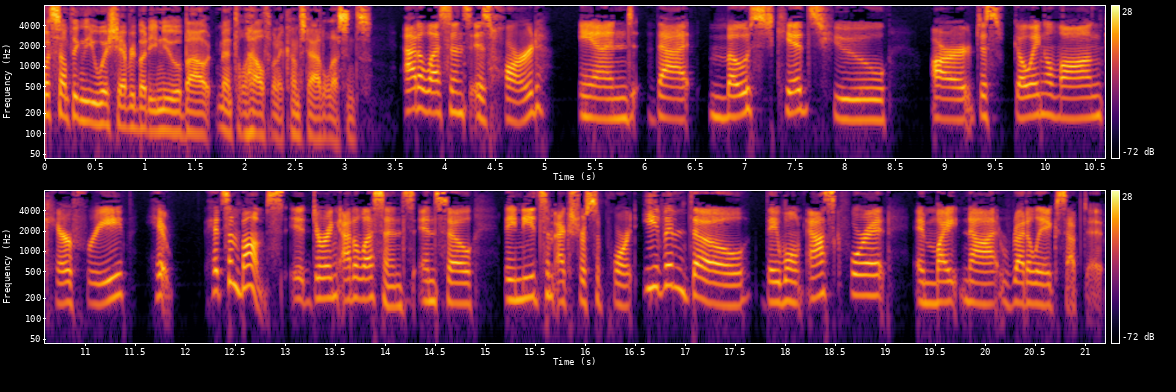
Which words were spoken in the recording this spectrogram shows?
What's something that you wish everybody knew about mental health when it comes to adolescence? Adolescence is hard, and that most kids who are just going along carefree hit hit some bumps eh, during adolescence, and so they need some extra support, even though they won't ask for it and might not readily accept it.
